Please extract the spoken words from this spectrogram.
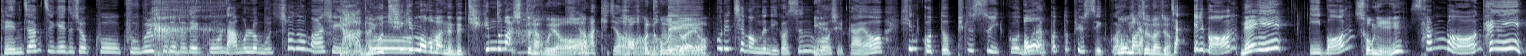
된장찌개도 좋고, 국을 끓여도 됐고, 나물로 무쳐도 맛이 야, 나. 이거 튀김 먹어봤는데 튀김도 맛있더라고요. 기가 막히죠. 어, 너무 네. 좋아요. 뿌리 채 먹는 이것은 예. 무엇일까요? 흰 꽃도 필 수 있고, 노란 어? 꽃도 필 수 있고. 어, 합니다. 맞아, 맞아. 자, 1번, 냉이, 2번, 송이, 3번, 팽이,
